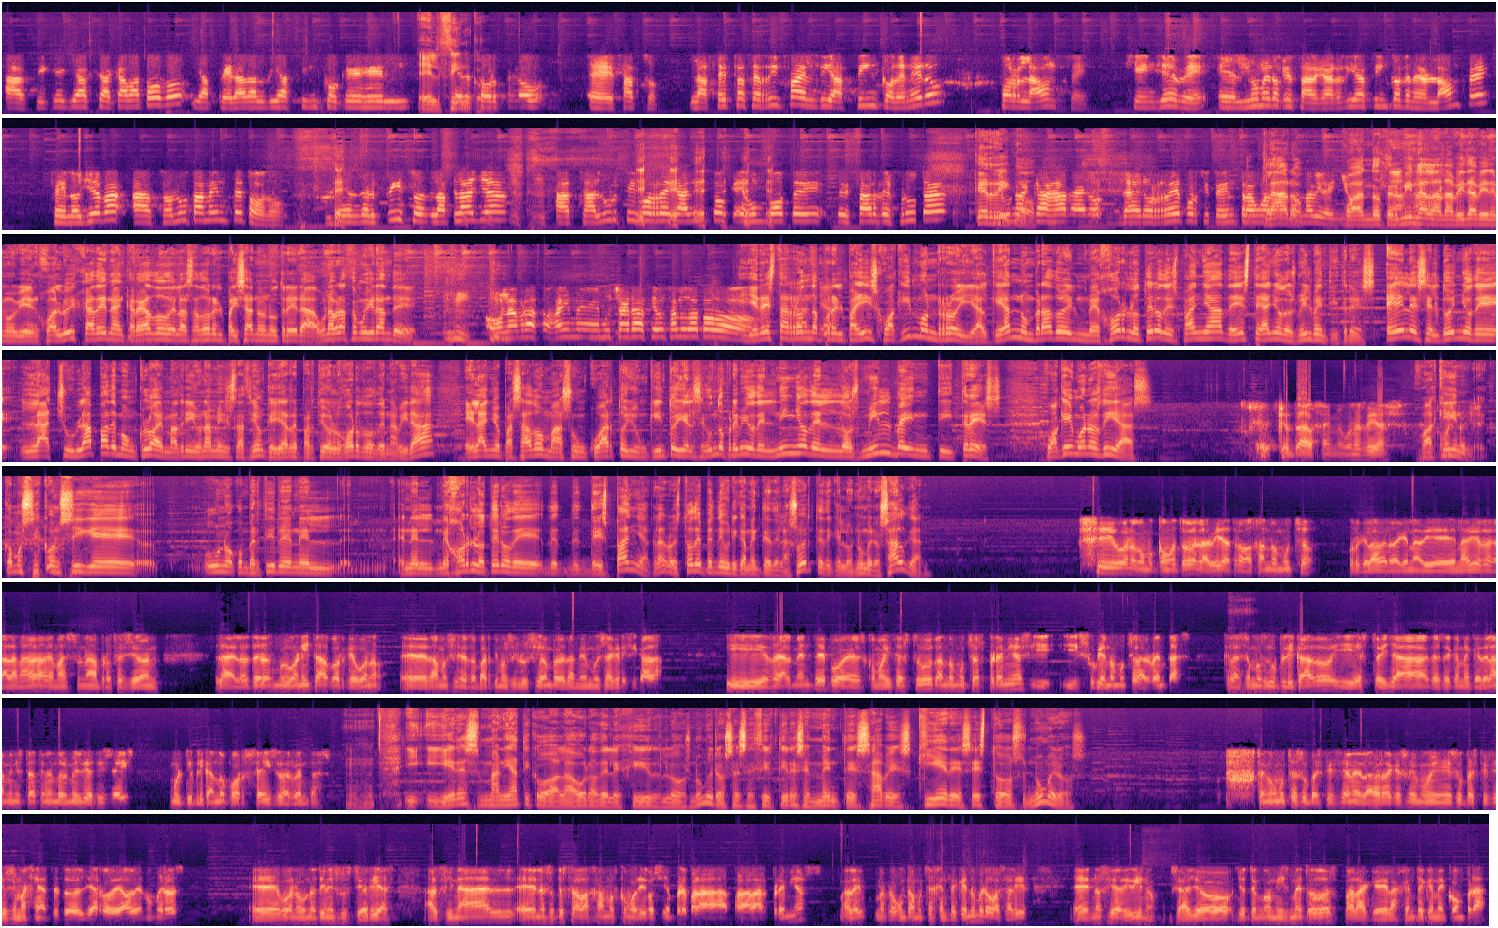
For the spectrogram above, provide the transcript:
Así que ya se acaba todo y a esperar al día 5 que es el, el, sorteo. Eh, exacto. La cesta se rifa el día 5 de enero por la 11. Quien lleve el número que salga el día 5 de enero, la 11, se lo lleva absolutamente todo. Desde el piso en la playa hasta el último regalito, que es un bote de sal de fruta y una caja de, aero, por si te entra un claro, navideño. Cuando termina la Navidad viene muy bien. Juan Luis Cadena, encargado del asador El Paisano Nutrera. Un abrazo muy grande. un abrazo, Jaime. Muchas gracias. Un saludo a todos. Y en esta ronda por el país, Joaquín Monroy, al que han nombrado el mejor lotero de España de este año 2023. Él es el dueño de La Chulapa de Moncloa en Madrid, una administración que ya repartió el gordo de Navidad el año pasado, más un cuarto y un quinto, y el segundo premio del niño del 2023. Joaquín, buenos días. ¿Qué tal, Jaime? Buenos días. Joaquín, ¿cómo, se consigue uno convertir en el, en el mejor lotero de, de, España? Claro, esto depende únicamente de la suerte, de que los números salgan. Sí, bueno, como, como todo en la vida, trabajando mucho, porque la verdad que nadie, nadie regala nada, además es una profesión la del lotero es muy bonita porque, bueno, eh, damos y repartimos ilusión, pero también muy sacrificada. Y realmente, pues, como dices tú, dando muchos premios y, subiendo mucho las ventas, que las hemos duplicado y estoy ya, desde que me quedé en la administración en 2016, multiplicando por seis las ventas. ¿Y, ¿Y, eres maniático a la hora de elegir los números? Es decir, ¿tienes en mente, sabes, quieres estos números? tengo muchas supersticiones, la verdad que soy muy supersticioso, imagínate todo el día rodeado de números eh, bueno, uno tiene sus teorías. Al final, eh, nosotros trabajamos, como digo siempre, para, para dar premios, ¿vale? Me pregunta mucha gente, ¿qué número va a salir? Eh, no soy adivino. O sea, yo, yo tengo mis métodos para que la gente que me compra,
